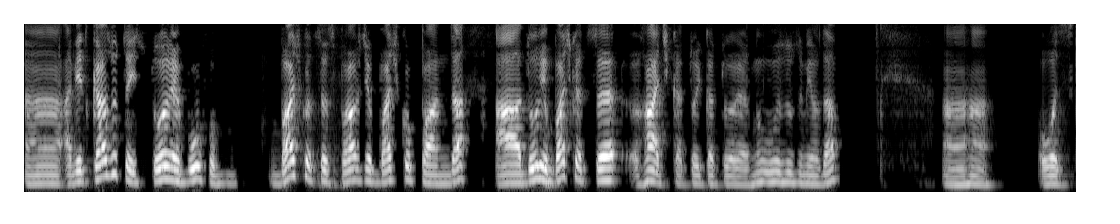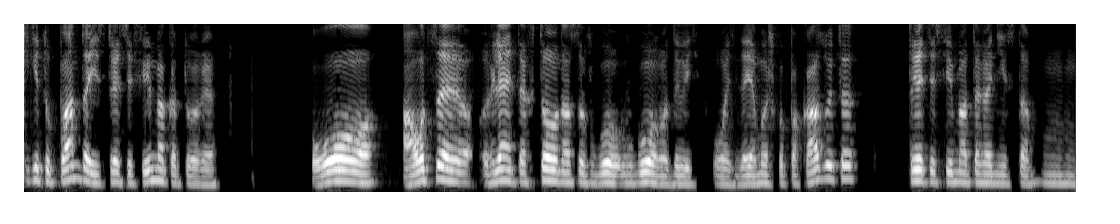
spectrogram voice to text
А, а відказуєте, історія був. Батько це справжній батько панда, а другий батько це гачка, той, который. Ну, ви зрозуміли, да? Ага. От, скільки тут панда із третього фільму, который. О! А оце, гляньте, хто у нас вго- вгору, дивись. Ось, де я мишку показуєте. Третій фільм антагоніста. Угу.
